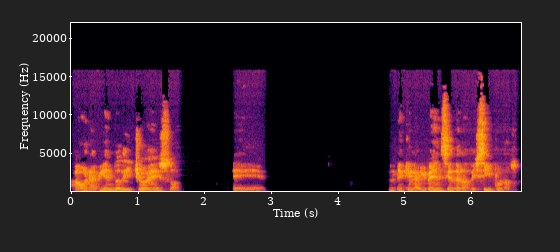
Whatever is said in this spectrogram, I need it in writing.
Ahora, habiendo dicho eso, eh, de que la vivencia de los discípulos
